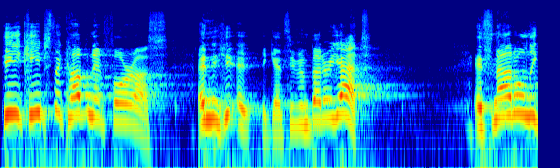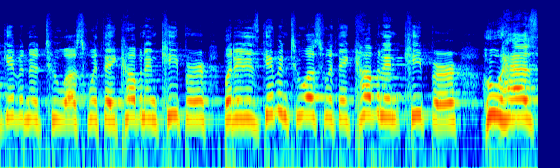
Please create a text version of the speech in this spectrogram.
He keeps the covenant for us. And he, it gets even better yet. It's not only given to us with a covenant keeper, but it is given to us with a covenant keeper who has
